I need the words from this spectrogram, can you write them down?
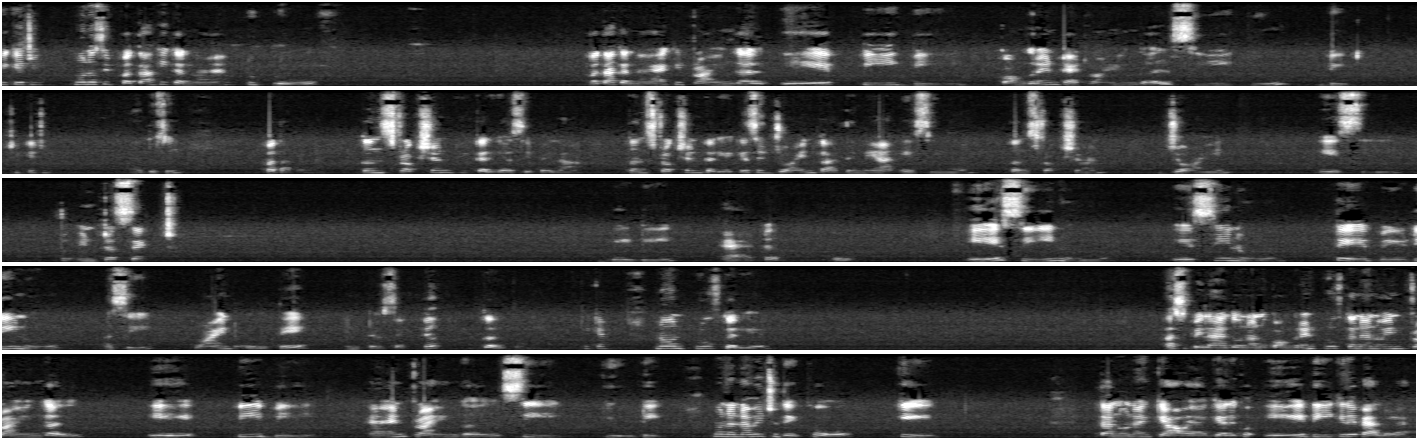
ਠੀਕ ਹੈ ਜੀ ਹੁਣ ਅਸੀਂ ਪਤਾ ਕੀ ਕਰਨਾ ਹੈ ਟੂ ਪ੍ਰੂਵ ਪਤਾ ਕਰਨਾ ਹੈ ਕਿ ਟ੍ਰਾਇੰਗਲ APB congruent ਹੈ ਟ੍ਰਾਇੰਗਲ CQD ਠੀਕ ਹੈ ਜੀ ਇਹ ਤੁਸੀਂ ਪਤਾ ਕਰਨਾ ਹੈ ਕੰਸਟਰਕਸ਼ਨ ਕੀ ਕਰੀਏ ਅਸੀਂ ਪਹਿਲਾਂ ਕੰਸਟਰਕਸ਼ਨ ਕਰੀਏ ਕਿ ਅਸੀਂ ਜੁਆਇਨ ਕਰ ਦਿੰਨੇ ਆ AC ਨੂੰ construction join AC to intersect BD at O. AC ਨੂੰ AC ਨੂੰ ਤੇ BD ਨੂੰ ਅਸੀਂ ਪੁਆਇੰਟ O ਤੇ ਇੰਟਰਸੈਕਟ ਕਰ ਦਿੰਦੇ ਠੀਕ ਹੈ ਨੋਨ ਪ੍ਰੂਫ ਕਰੀਏ ਅਸੀਂ ਪਹਿਲਾਂ ਇਹ ਦੋਨਾਂ ਨੂੰ ਕੰਗਰੈਂਟ ਪ੍ਰੂਫ ਕਰਨਾ no in triangle A PB and triangle CQD ਹੁਣ ਇਹਨਾਂ ਵਿੱਚ ਦੇਖੋ ਕਿ ਤੁਹਾਨੂੰ ਨਾ ਕੀ ਹੋਇਆ ਕਿ ਦੇਖੋ AD ਕਿਹਦੇ ਪੈਰਲਲ ਹੈ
